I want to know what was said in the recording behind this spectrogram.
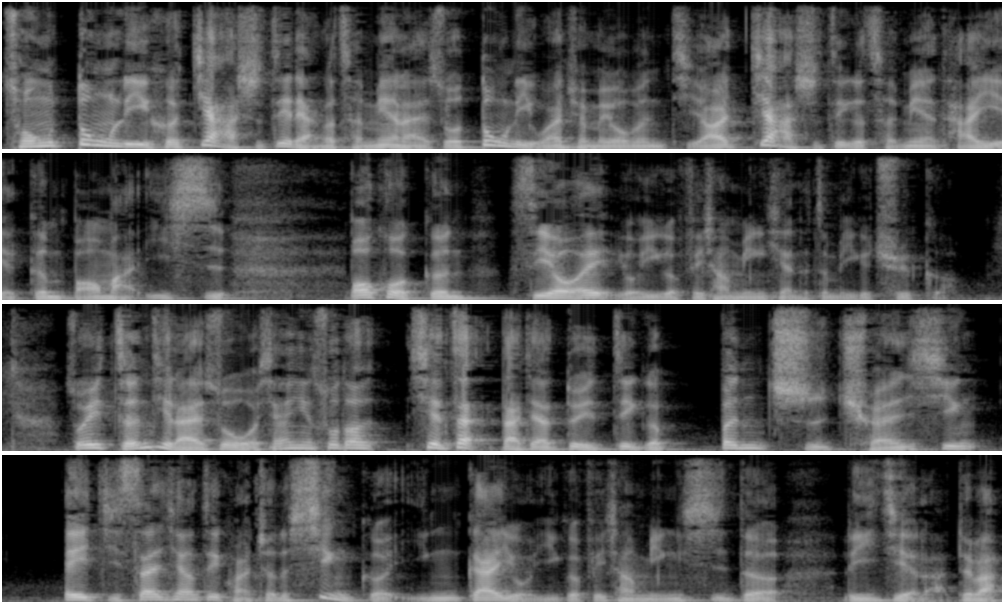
从动力和驾驶这两个层面来说，动力完全没有问题，而驾驶这个层面，它也跟宝马一系，包括跟 CLA 有一个非常明显的这么一个区隔。所以整体来说，我相信说到现在，大家对这个奔驰全新 A 级三厢这款车的性格应该有一个非常明晰的理解了，对吧？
